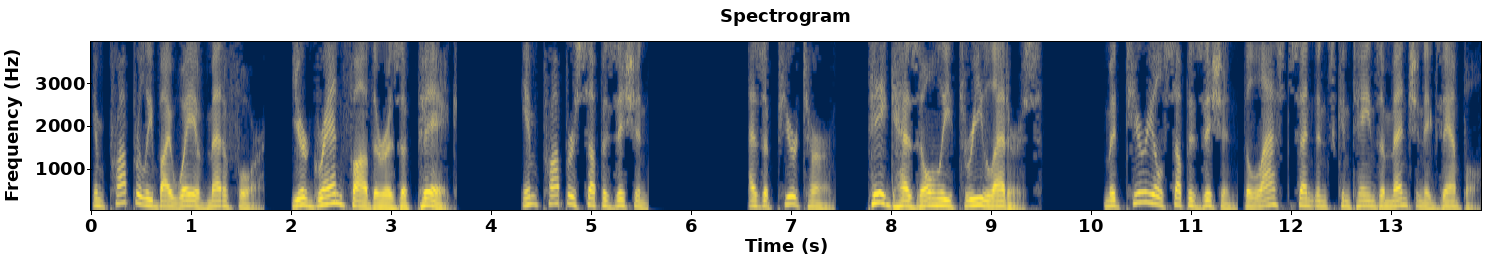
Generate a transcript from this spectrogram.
Improperly by way of metaphor. Your grandfather is a pig. Improper supposition. As a pure term. Pig has only three letters. Material supposition the last sentence contains a mention example.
